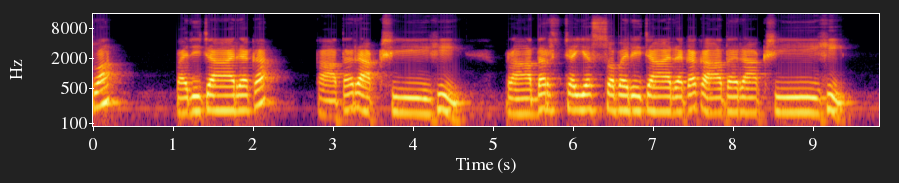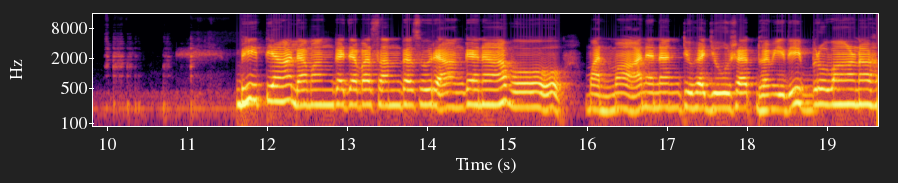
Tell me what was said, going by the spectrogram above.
സ്വപരിചാരക കാതരാക്ഷീः പ്രാദർശയ സ്വപരിചാരക കാതരാക്ഷീः ഭീത്യാലമങ്കജവസന്തസുരാംഗനാവോ മന്മാനനന്ത്യുഹജൂഷധ്വമിതി ബ്രുവാണः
